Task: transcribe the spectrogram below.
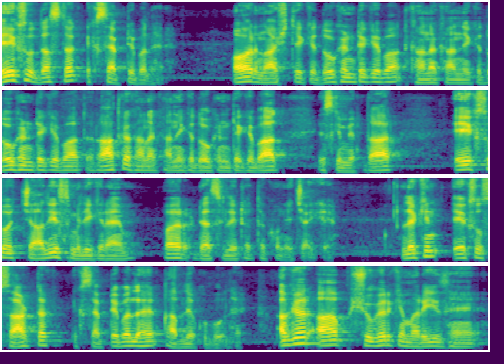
110 तक एक्सेप्टेबल है। और नाश्ते के दो घंटे के बाद, खाना खाने के दो घंटे के बाद, रात का खाना खाने के दो घंटे के बाद इसकी मकदार 140 मिलीग्राम पर डेसीलीटर तक होनी चाहिए। लेकिन 160 तक एक्सेप्टेबल है, काबिल कबूल है। अगर आप शुगर के मरीज़ हैं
